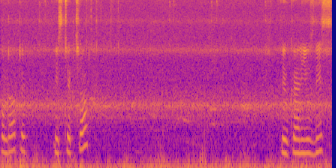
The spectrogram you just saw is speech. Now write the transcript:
folder is texture you can use this.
